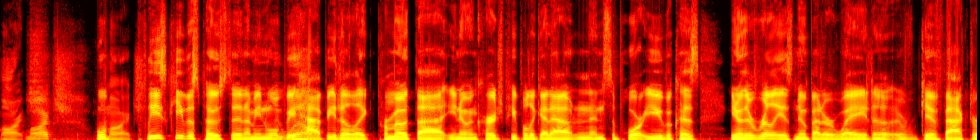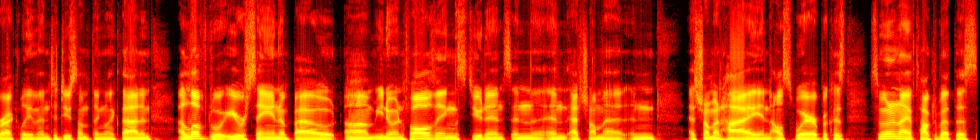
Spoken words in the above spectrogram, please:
March. March. Well, March. please keep us posted. I mean, we'll We be will. happy to like promote that, you know, encourage people to get out and, and support you because, you know, there really is no better way to give back directly than to do something like that. And I loved what you were saying about, um, you know, involving the students and, and at Chalmette and at Chalmette High and elsewhere because Simone and I have talked about this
